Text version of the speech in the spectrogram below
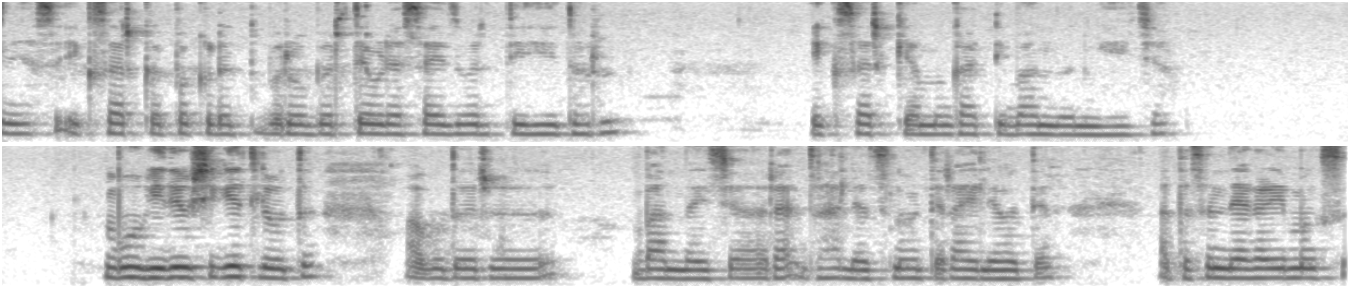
असं एकसारखं पकडत बरोबर तेवढ्या साईजवरती हे धरून एकसारख्या मग गाठी बांधून घ्यायच्या. भोगी दिवशी घेतलं होतं. अगोदर बांधायच्या रा झाल्याच नव्हत्या राहिल्या होत्या. आता संध्याकाळी मग स-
